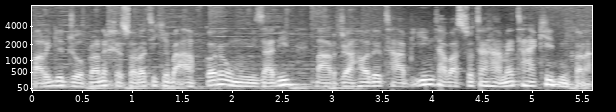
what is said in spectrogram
برای جبران خساراتی که به افکار عمومی زدید بر جهاد تبیین توسط همه تاکید می‌کنند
